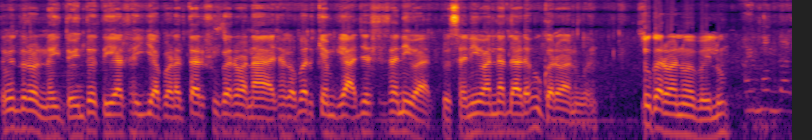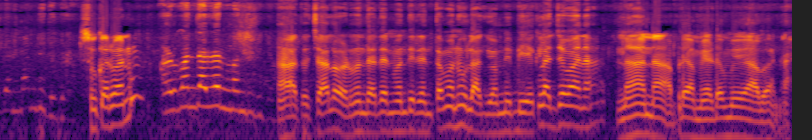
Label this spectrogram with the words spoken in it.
તો મિત્રો નહીં તો એમ તો તૈયાર થઈ ગયા પણ અત્યારે શું કરવાના આવ્યા છે ખબર? કેમ કે આજે શનિવાર તો શનિવારના દાડે શું કરવાનું હોય? શું કરવાનું હોય પહેલું શું કરવાનું? હનુમાન દાદા મંદિર હા તો ચાલો હનુમાન દાદા મંદિરે. ને તમને શું લાગ્યું? અમે બે એકલા જ જવાના? ના ના આપણે આ મેડમ એ આવવાના.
